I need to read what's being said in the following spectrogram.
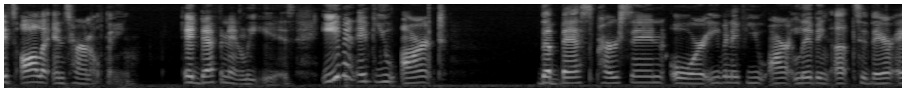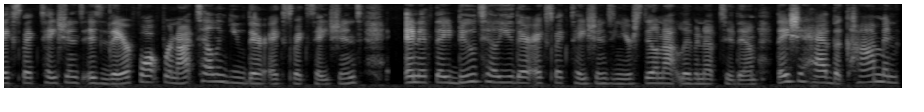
it's all an internal thing. It definitely is. Even if you aren't the best person or even if you aren't living up to their expectations it's their fault for not telling you their expectations and if they do tell you their expectations and you're still not living up to them they should have the common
